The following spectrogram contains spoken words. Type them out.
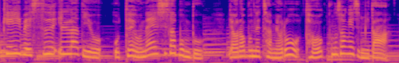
KBS 1라디오 오태훈의 시사본부 여러분의 참여로 더욱 풍성해집니다.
